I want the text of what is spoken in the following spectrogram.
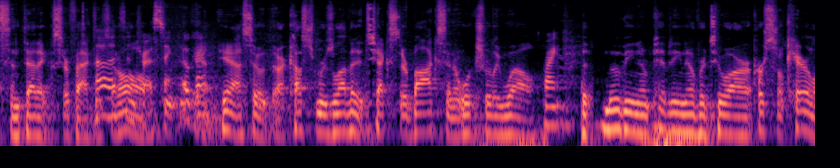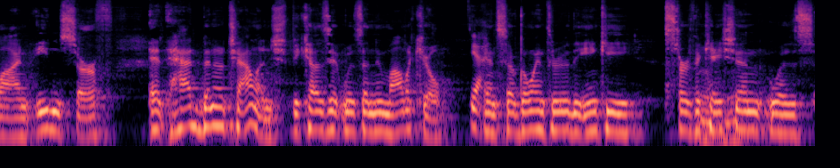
synthetic surfactants Oh, at that's all. interesting. Okay. Yeah, yeah, so our customers love it. It checks their box and it works really well. Right. But moving and pivoting over to our personal care line, Eden Surf, it had been a challenge because it was a new molecule. Yeah. And so going through the INCI certification mm-hmm. was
